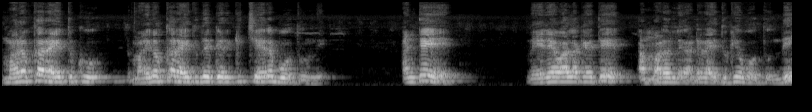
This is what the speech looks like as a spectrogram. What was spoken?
మరొక రైతుకు మరొక రైతు దగ్గరికి చేరబోతుంది. అంటే వేరే వాళ్ళకైతే అమ్మడం లేదు అంటే రైతుకే పోతుంది.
